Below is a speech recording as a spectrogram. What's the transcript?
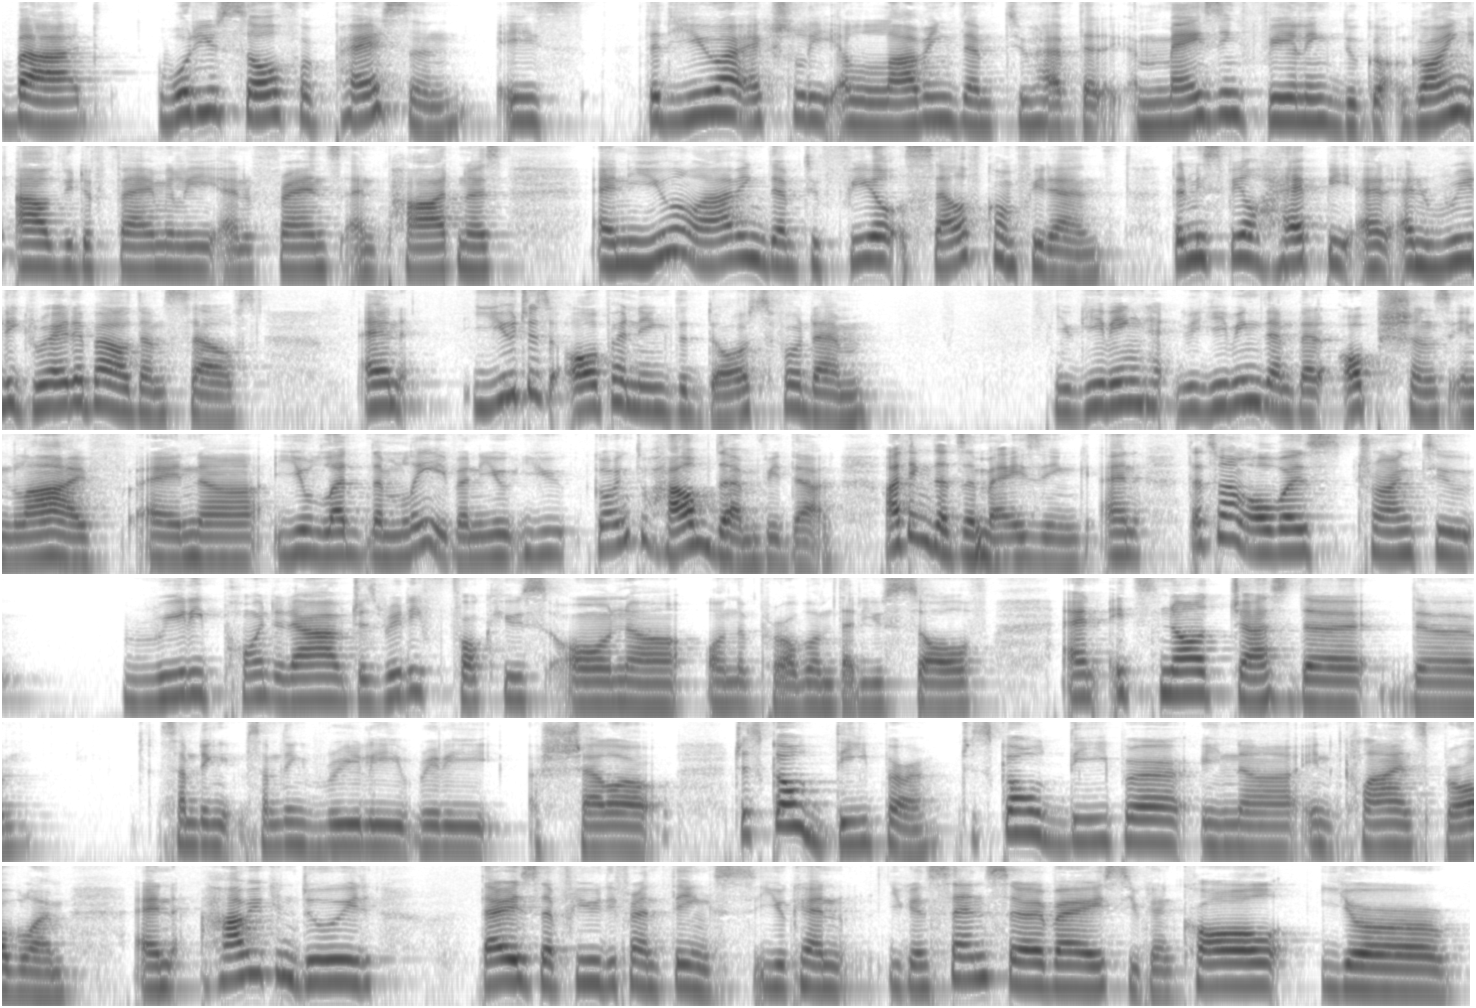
but what you solve for person is that you are actually allowing them to have that amazing feeling to go, going out with the family and friends and partners and you allowing them to feel self-confident that means feel happy and, and really great about themselves. And you just opening the doors for them. You're giving you're giving them that options in life and uh, you let them live and you you going to help them with that. I think that's amazing. And that's why i'm always trying to really point it out just really focus on uh, on the problem that you solve. And it's not just the the something something really really shallow. Just go deeper. Just go deeper in uh, in client's problem. And how you can do it there is a few different things. You can you can send surveys you can call your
